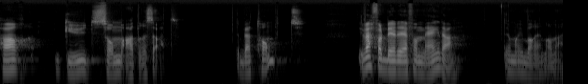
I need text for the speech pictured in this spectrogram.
har Gud som adressat. Det blir tomt. I hvert fall blir det det for meg, da. Det må jeg bare innrømme.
